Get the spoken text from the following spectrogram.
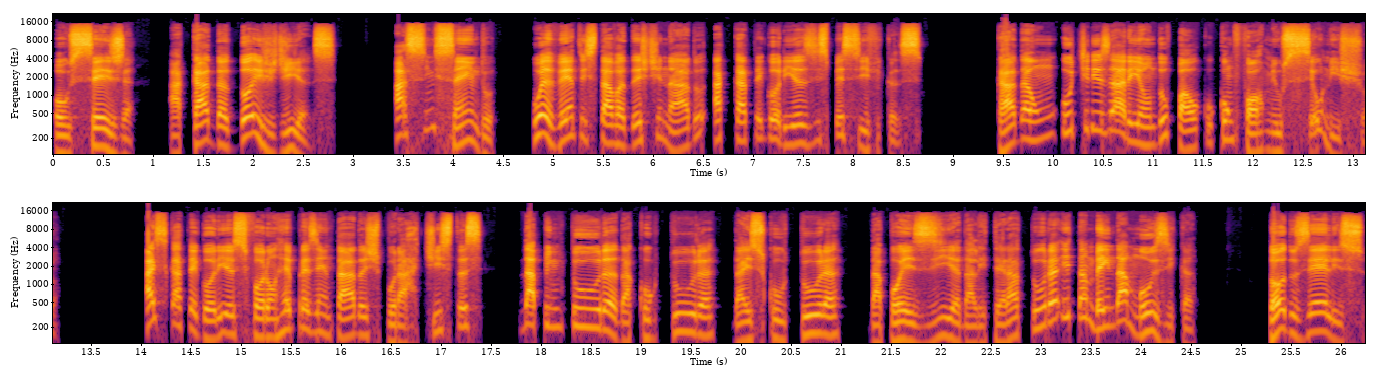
ou seja, a cada dois dias. Assim sendo, o evento estava destinado a categorias específicas. Cada um utilizariam do palco conforme o seu nicho. As categorias foram representadas por artistas da pintura, da cultura, da escultura, da poesia, da literatura e também da música. Todos eles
